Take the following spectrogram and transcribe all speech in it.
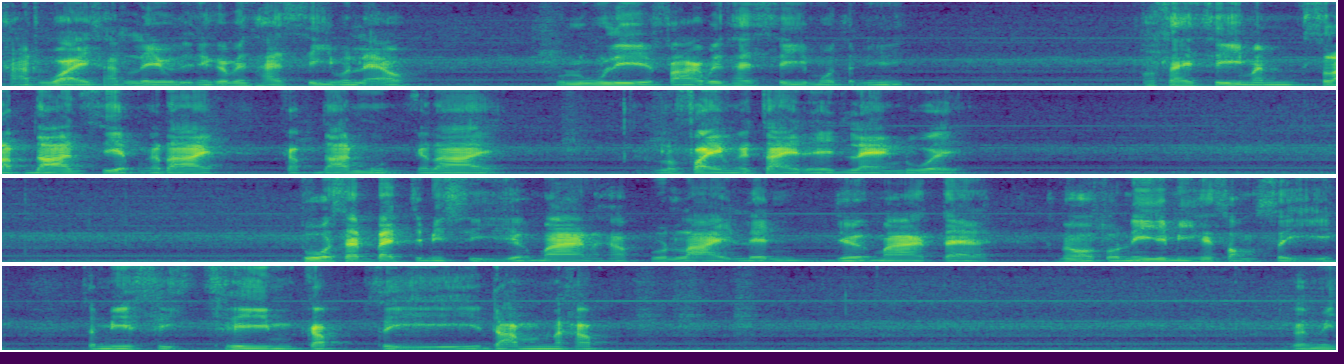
ชาร์จไวชาร์จเร็วเดี๋ยวนี้ก็เป็น Type C หมดแล้ว รูรีฟฟ้าก็เป็น Type C หมดแต่นี้ เพราะ Type C มันสลับด้านเสียบก็ได้ กับด้านหมุนก็ได้ แล้วไฟมันก็จ่ายได้แรงด้วย ตัวแซดแบตจะมีสีเยอะมากนะครับลวดลายเล่นเยอะมาก แต่ถ้าเป็นของตัวนี้จะมีแค่สองสี จะมีสีครีมกับสีดำนะครับ ก็มี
